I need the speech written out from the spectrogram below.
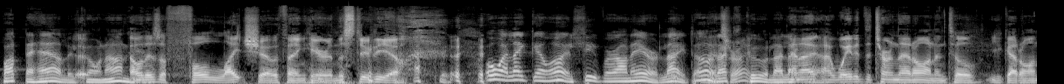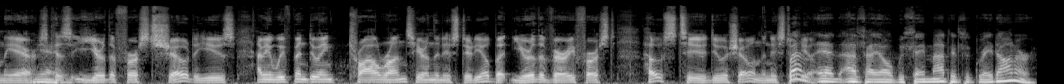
what the hell is uh, going on. Oh, there's a full light show thing here in the studio. oh, I like. Uh, oh, see, we're on air light. Oh, that's, that's right. cool. I like. And I, I, waited to turn that on until you got on the air because yeah. you're the first show to use. I mean, we've been doing trial runs here in the new studio, but you're the very first host to do a show in the new studio. Well, as I always say, Matt, it's a great honor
